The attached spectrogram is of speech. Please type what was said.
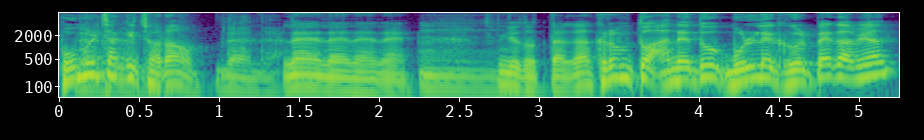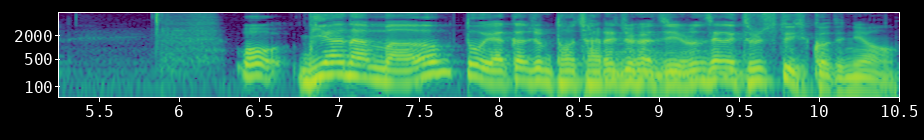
보물찾기처럼 네, 네. 네네네네 음. 숨겨뒀다가 그럼 또 아내도 몰래 그걸 빼가면 뭐 미안한 마음 또 약간 좀 더 잘해줘야지 이런 생각이 들 수도 있거든요.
